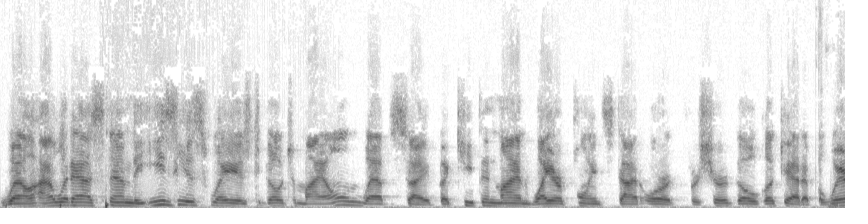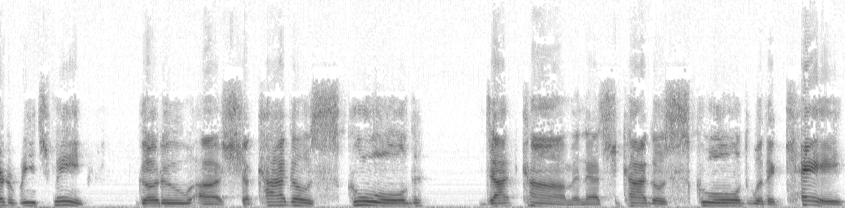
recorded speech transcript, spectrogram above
Well, I would ask them the easiest way is to go to my own website, but keep in mind wirepoints.org. For sure, go look at it. But where to reach me? Go to uh, Chicago Schooled dot com, and that's Chicago Schooled with a K,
